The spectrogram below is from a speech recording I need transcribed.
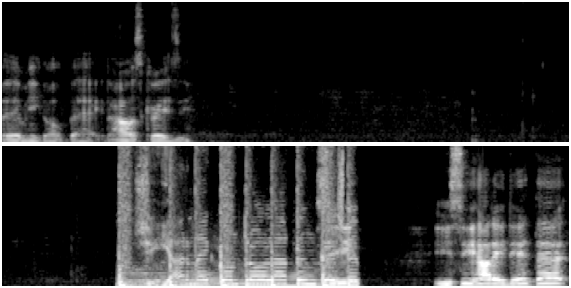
Let me go back. That was crazy. See? You see how they did that?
